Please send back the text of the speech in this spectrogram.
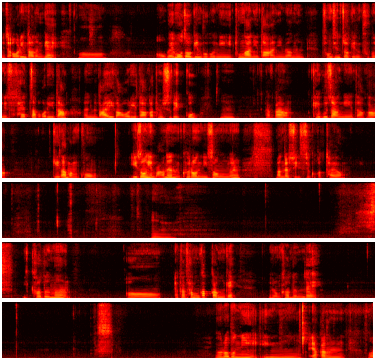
이제 어린다는 게 어, 어, 외모적인 부분이 동안이다 아니면은 정신적인 부분이 살짝 어리다 아니면 나이가 어리다가 될 수도 있고 음, 약간 개구장이에다가 끼가 많고 이성이 많은 그런 이성을 만날 수 있을 것 같아요. 음. 이 카드는 어 약간 삼각관계 이런 카드인데 여러분이 인- 약간 어,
